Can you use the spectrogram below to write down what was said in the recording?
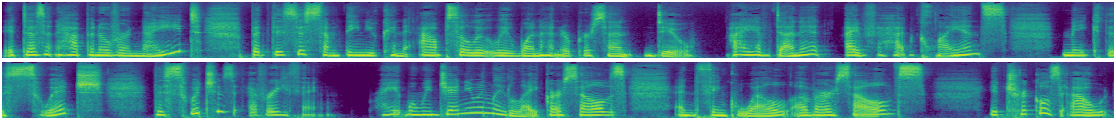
It doesn't happen overnight, but this is something you can absolutely 100% do. I have done it. I've had clients make this switch. The switch is everything, right? When we genuinely like ourselves and think well of ourselves, it trickles out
